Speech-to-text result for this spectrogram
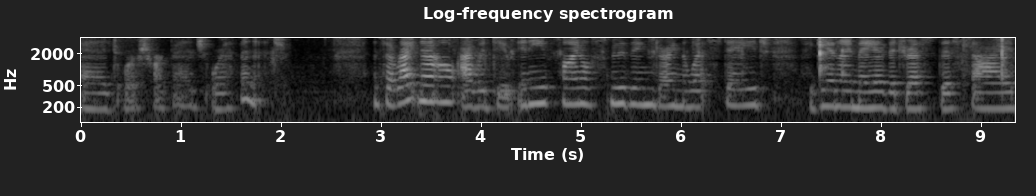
edge or a sharp edge or a thin edge. And so right now I would do any final smoothing during the wet stage. Again, I may have addressed this side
